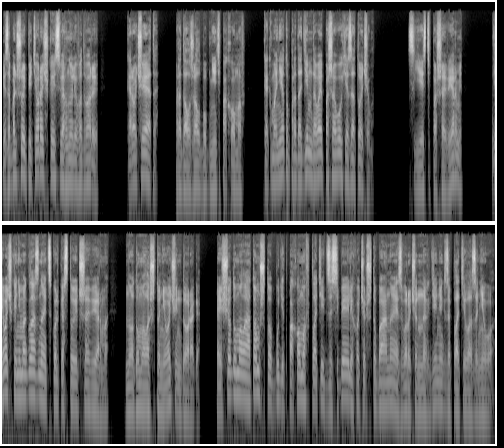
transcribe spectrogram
и за большой пятерочкой свернули во дворы. «Короче, это», — продолжал бубнить Пахомов, «как монету продадим, давай по шавухе заточим». Съесть по шаверме? Девочка не могла знать, сколько стоит шаверма, но думала, что не очень дорого. А еще думала о том, что будет Пахомов платить за себя или хочет, чтобы она из вырученных денег заплатила за него.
